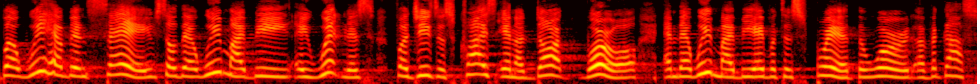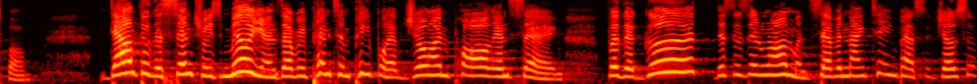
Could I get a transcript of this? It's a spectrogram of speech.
but we have been saved so that we might be a witness for Jesus Christ in a dark world and that we might be able to spread the word of the gospel. Down through the centuries, millions of repentant people have joined Paul in saying, For the good, this is in Romans 7:19, Pastor Joseph.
